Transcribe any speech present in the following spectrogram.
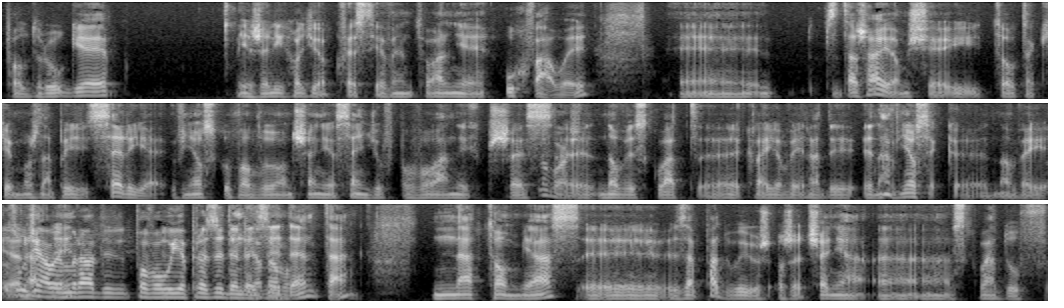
Po drugie, jeżeli chodzi o kwestię ewentualnie uchwały, zdarzają się i to takie można powiedzieć serie wniosków o wyłączenie sędziów powołanych przez no e, nowy skład e, Krajowej Rady, na wniosek e, nowej Z udziałem Rady, Rady powołuje prezydent. Prezydent, wiadomo. tak. Natomiast zapadły już orzeczenia składów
